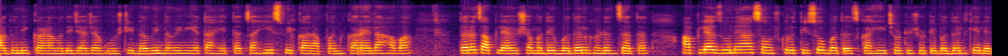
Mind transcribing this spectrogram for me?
आधुनिक काळामध्ये ज्या ज्या गोष्टी नवीन नवीन येत आहेत त्याचाही स्वीकार आपण करायला हवा. तरच आपल्या आयुष्यामध्ये बदल घडत जातात. आपल्या जुन्या संस्कृतीसोबतच काही छोटे छोटे बदल केलेत.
